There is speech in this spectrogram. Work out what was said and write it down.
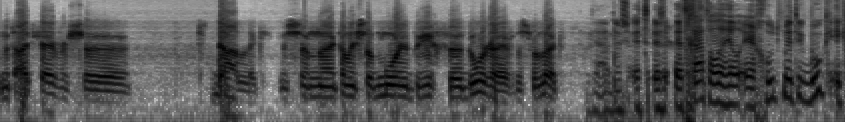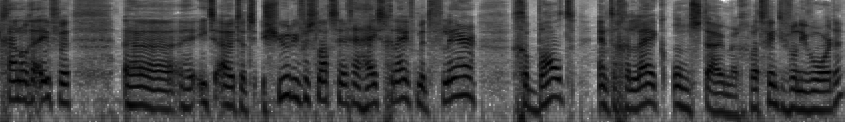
met uitgevers dadelijk. Dus dan kan ik ze dat mooie bericht doorgeven. Dat is wel leuk. Ja, dus het, het, gaat al heel erg goed met uw boek. Ik ga nog even uh, iets uit het juryverslag zeggen. Hij schrijft met flair, gebald en tegelijk onstuimig. Wat vindt u van die woorden?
